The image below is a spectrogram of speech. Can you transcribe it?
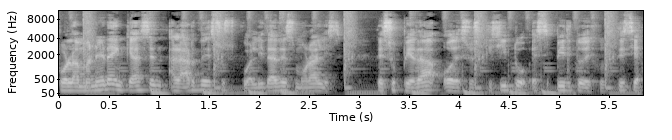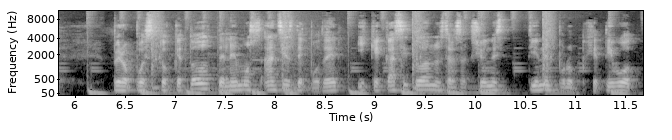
por la manera en que hacen alarde de sus cualidades morales, de su piedad o de su exquisito espíritu de justicia, pero puesto que todos tenemos ansias de poder y que casi todas nuestras acciones tienen por objetivo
